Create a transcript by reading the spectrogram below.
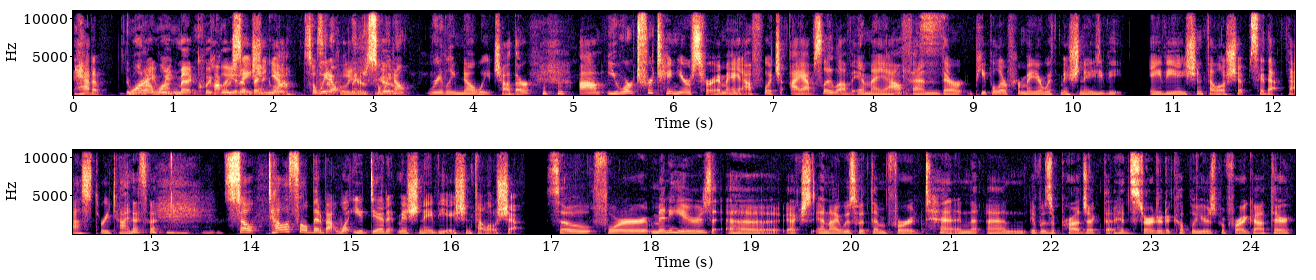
had a one-on-one right, we met quickly conversation. yeah, so we don't so ago. we don't really know each other. um, you worked for ten years for MAF, which I absolutely love MAF, yes. and there people are familiar with Mission Avi- Aviation Fellowship. Say that fast three times. so tell us a little bit about what you did at Mission Aviation Fellowship. So for many years, uh, actually, and I was with them for ten, and it was a project that had started a couple years before I got there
